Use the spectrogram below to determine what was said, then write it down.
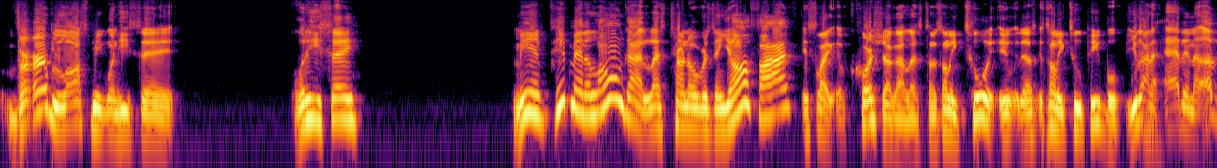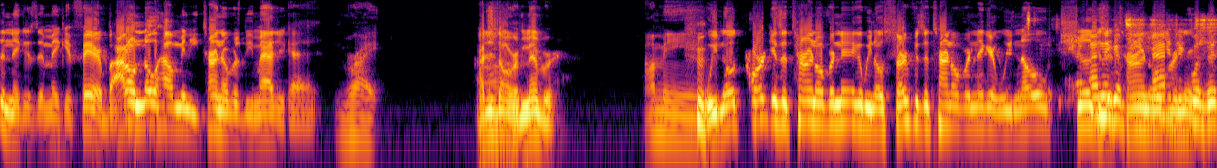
Verb lost me when he said, "What did he say?" Me and Hitman alone got less turnovers than y'all five. It's like, of course y'all got less turnovers. It's only two. It, it's only two people. You got to add in the other niggas that make it fair. But I don't know how many turnovers B Magic had. Right. I just don't remember. I mean, We know Twork is a turnover nigga. We know Surf is a turnover nigga. We know Suge That is a nigga B turnover Magic nigga. was a,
